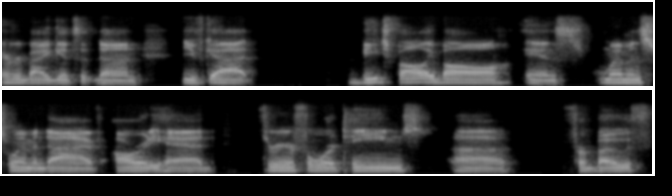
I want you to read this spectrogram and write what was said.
everybody gets it done. You've got beach volleyball and women's swim and dive already had three or four teams uh, for both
